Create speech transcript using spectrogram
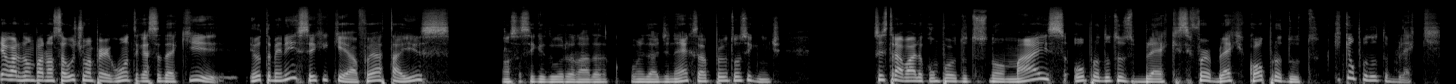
E agora vamos pra nossa última pergunta, que essa daqui eu também nem sei o que, que é. Foi a Thaís, nossa seguidora lá da comunidade Nex, ela perguntou o seguinte: Vocês trabalham com produtos normais ou produtos black? Se for black, qual produto? O que, que é um produto black?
